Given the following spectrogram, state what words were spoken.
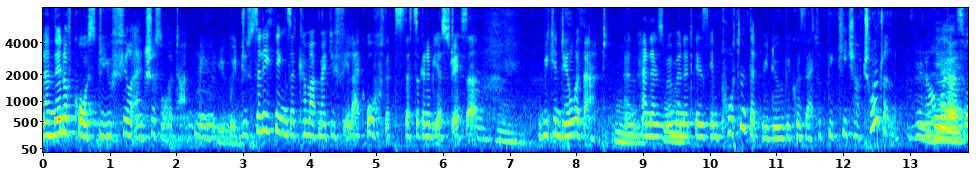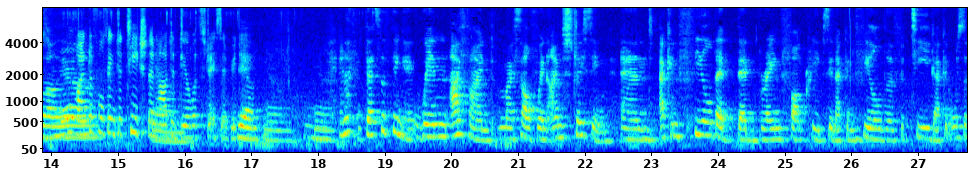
And then, of course, do you feel anxious all the time? Do, you, you, do silly things that come up make you feel like, oh, that's, that's going to be a stressor? Mm-hmm. We can deal with that. Mm-hmm. And, and as women, it mm-hmm. is important that we do because that's what we teach our children. You know, what Yeah. else? more wonderful thing to teach than how to deal with stress every day. Yeah. Mm. And I think that's the thing. eh, When I find myself when I'm stressing and I can feel that that brain fog creeps in, I can feel the fatigue. I can also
